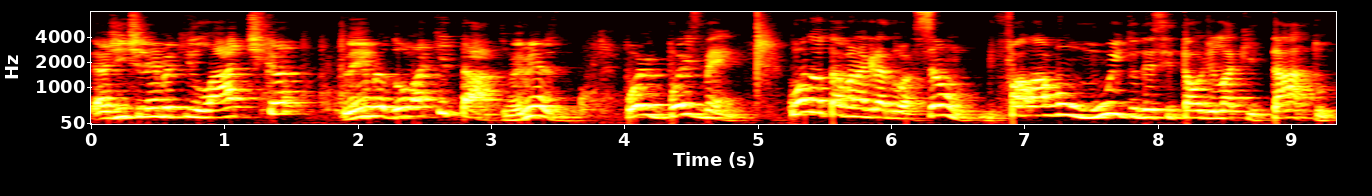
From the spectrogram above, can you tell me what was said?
a gente lembra que lática lembra do lactato, não é mesmo? Pois bem, quando eu estava na graduação, falavam muito desse tal de lactato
